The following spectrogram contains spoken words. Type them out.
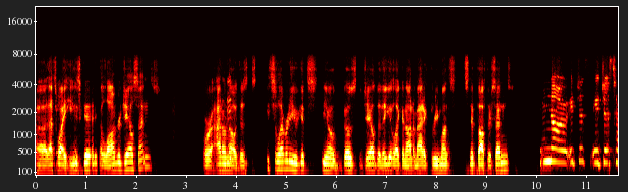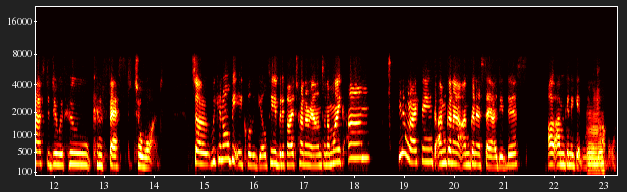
Uh, that's why he's getting a longer jail sentence. Or I don't know. Does each celebrity who gets you know goes to jail do they get like an automatic three months snipped off their sentence? No, it just it just has to do with who confessed to what. So we can all be equally guilty, but if I turn around and I'm like, um, you know what I think? I'm gonna I'm gonna say I did this. I, I'm gonna get in more Mhm. trouble.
